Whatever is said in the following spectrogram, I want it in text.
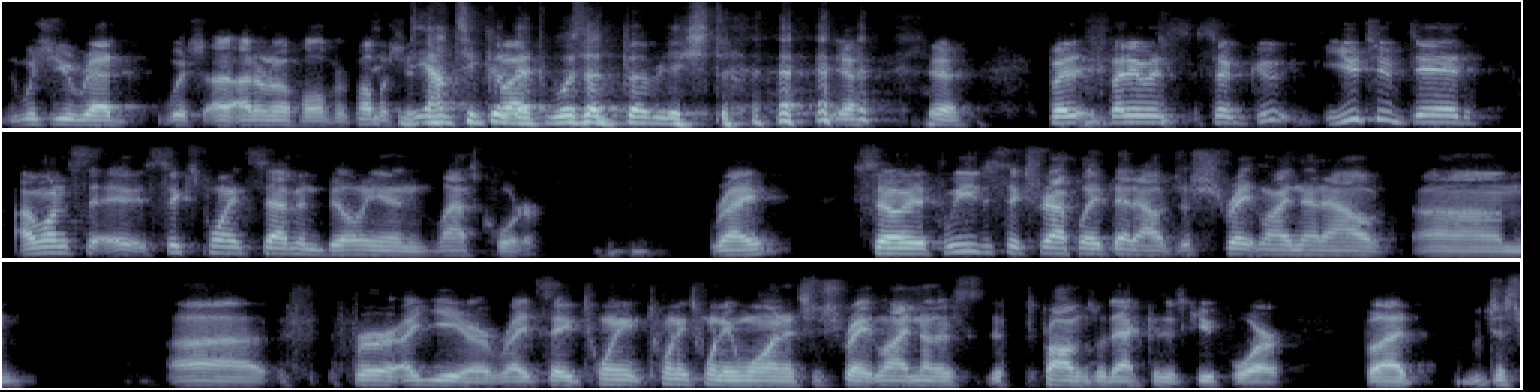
which you read, which I, I don't know if I'll ever publish it. The article but, that wasn't published. yeah, yeah. But but it was so YouTube did I want to say 6.7 billion last quarter, right? So if we just extrapolate that out, just straight line that out um, uh, for a year, right? Say 20, 2021, it's a straight line. Now there's, there's problems with that because it's Q4, but just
